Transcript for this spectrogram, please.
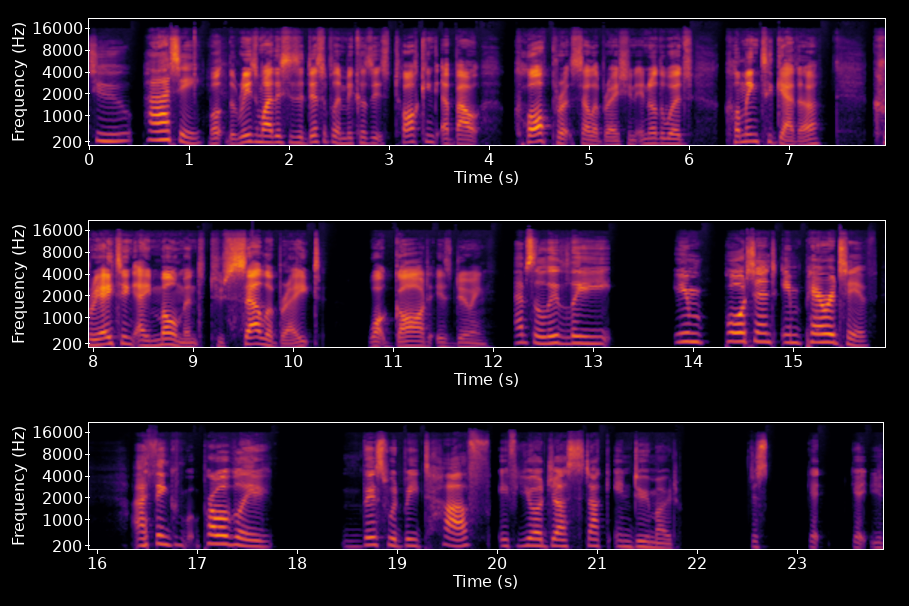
to party. But the reason why this is a discipline because it's talking about corporate celebration. In other words, coming together, creating a moment to celebrate what God is doing. Absolutely important imperative. I think probably this would be tough if you're just stuck in do mode. Just get get your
